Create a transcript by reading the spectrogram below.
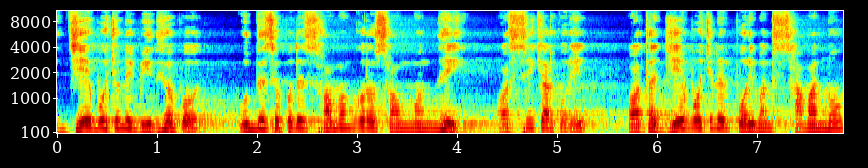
যে বচনে বিধেয়পদ উদ্দেশ্যপদের সমগ্র সম্বন্ধে অস্বীকার করে, অর্থাৎ যে বচনের পরিমাণ সামান্য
